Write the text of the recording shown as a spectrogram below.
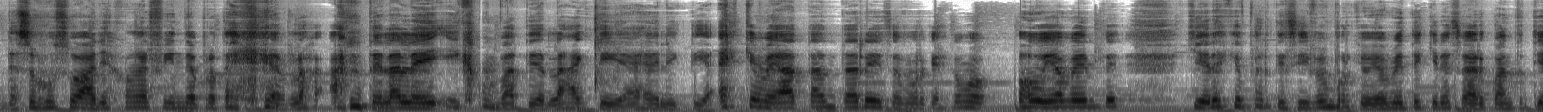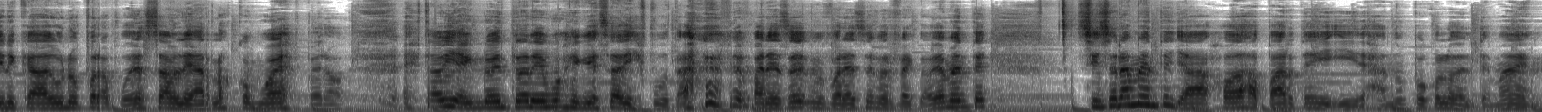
de sus usuarios con el fin de protegerlos ante la ley y combatir las actividades delictivas. Es que me da tanta risa porque es como, obviamente, quieres que participen porque obviamente quieres saber cuánto tiene cada uno para poder sablearlos como es, pero está bien, no entraremos en esa disputa. me, parece, me parece perfecto. Obviamente, sinceramente, ya jodas aparte y, dejando un poco lo del tema de,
